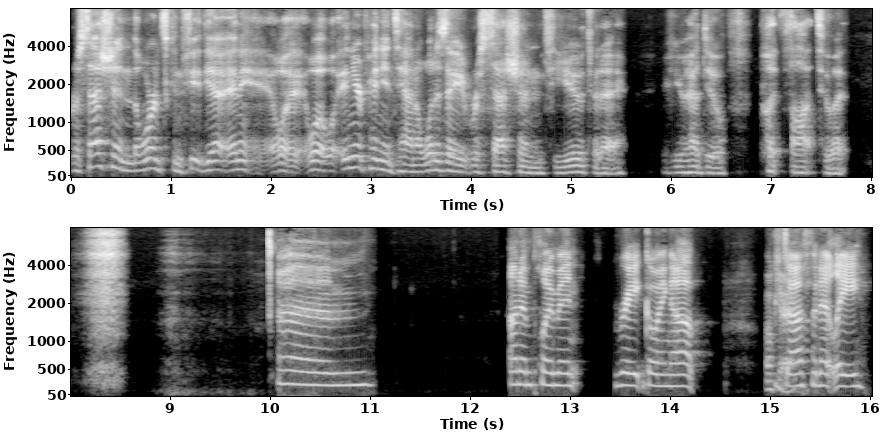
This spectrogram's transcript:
recession. The word's confused. Yeah. Any, well, in your opinion, Tana, what is a recession to you today? If you had to put thought to it. Um, unemployment rate going up, Okay. definitely.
